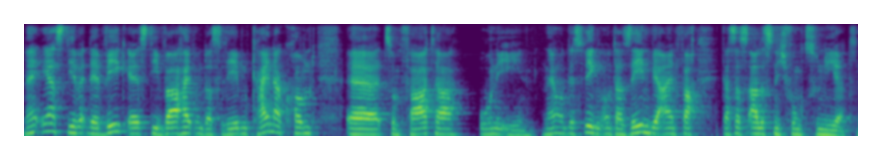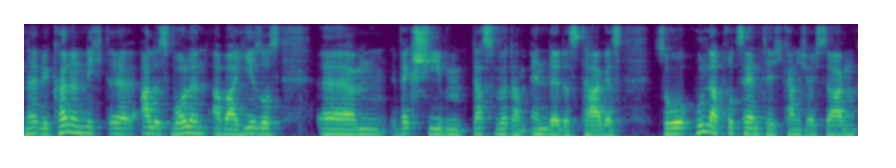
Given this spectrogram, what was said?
Ne? Er ist die, der Weg, er ist die Wahrheit und das Leben. Keiner kommt äh, zum Vater ohne ihn. Ne? Und deswegen untersehen wir einfach, dass das alles nicht funktioniert. Ne? Wir können nicht äh, alles wollen, aber Jesus ähm, wegschieben, das wird am Ende des Tages so hundertprozentig, kann ich euch sagen,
